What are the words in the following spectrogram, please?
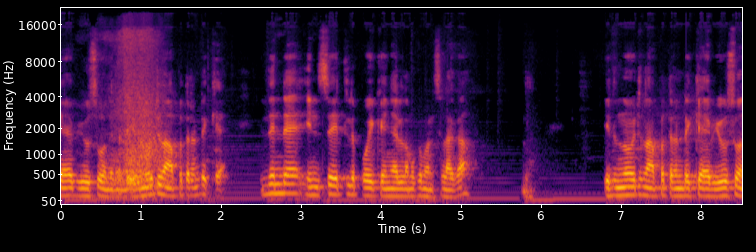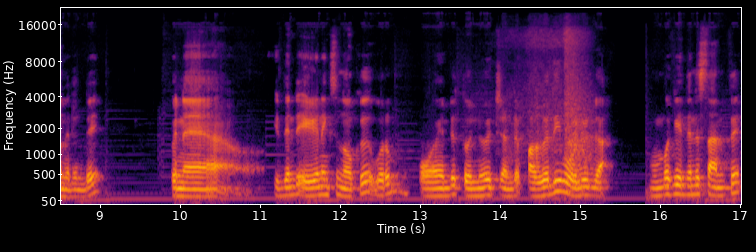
കെ വ്യൂസ് വന്നിട്ടുണ്ട്. ഇരുന്നൂറ്റി നാൽപ്പത്തിരണ്ട് കെ. ഇതിന്റെ ഇൻസൈറ്റിൽ പോയി കഴിഞ്ഞാൽ നമുക്ക് മനസ്സിലാക്കാം. ഇരുന്നൂറ്റി നാൽപ്പത്തിരണ്ട് കെ വ്യൂസ് വന്നിട്ടുണ്ട്. പിന്നെ ഇതിന്റെ ഏണിങ്സ് നോക്ക്. വെറും പോയിന്റ് തൊണ്ണൂറ്റി രണ്ട് പകുതി പോലും ഇല്ല. മുമ്പൊക്കെ ഇതിന്റെ സ്ഥാനത്ത്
